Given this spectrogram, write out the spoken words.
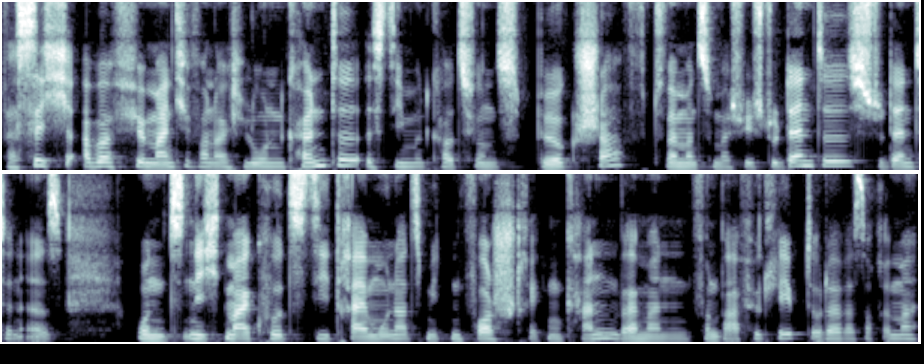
Was sich aber für manche von euch lohnen könnte, ist die Mietkautionsbürgschaft, wenn man zum Beispiel Student ist, Studentin ist und nicht mal kurz die drei Monatsmieten vorstrecken kann, weil man von BAföG lebt oder was auch immer,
